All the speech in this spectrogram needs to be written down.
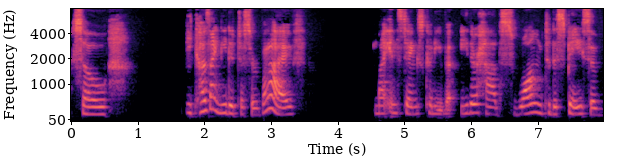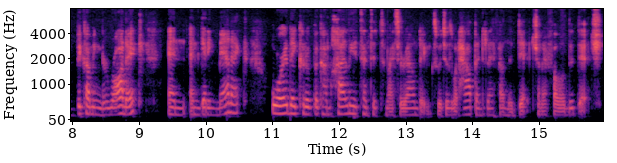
So, because I needed to survive, my instincts could either have swung to the space of becoming neurotic and, and getting manic, or they could have become highly attentive to my surroundings, which is what happened. And I found the ditch and I followed the ditch.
